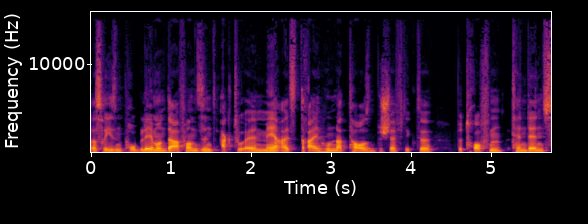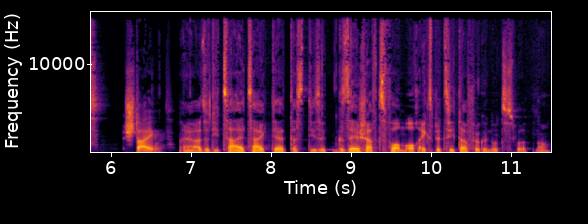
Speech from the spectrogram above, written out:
das Riesenproblem. Und davon sind aktuell mehr als 300.000 Beschäftigte betroffen. Tendenz steigend. Ja, also die Zahl zeigt ja, dass diese Gesellschaftsform auch explizit dafür genutzt wird. Ne?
